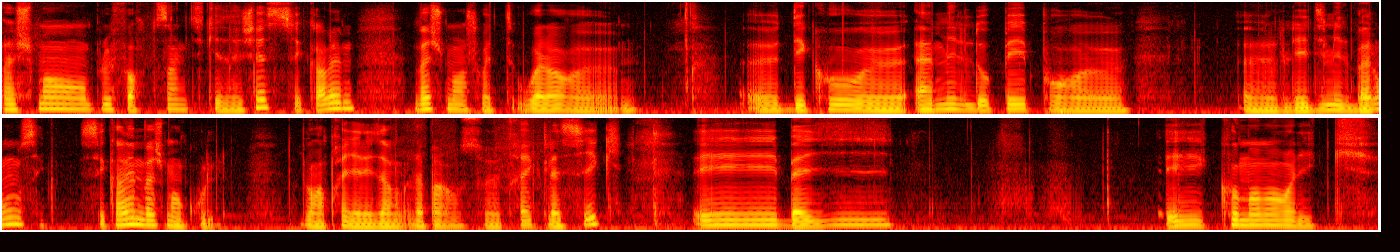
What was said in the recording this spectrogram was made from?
vachement plus forte. 5 tickets de richesse, c'est quand même vachement chouette. Ou alors euh, euh, déco euh, 1000 d'OP pour euh, euh, les 10 000 ballons, c'est quand même vachement cool. Bon, après, il y a les apparences très classiques. Et bailli. Et commandant relique.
